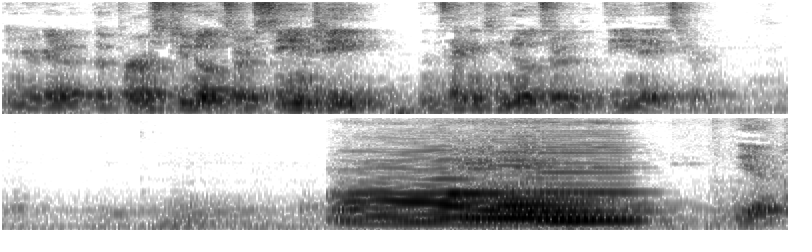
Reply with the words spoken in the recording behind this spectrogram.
And you're gonna, the first two notes are C and G, and the second two notes are the D and A string. Yeah.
